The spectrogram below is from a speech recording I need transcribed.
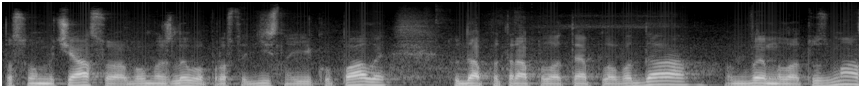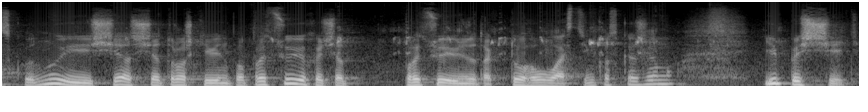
по своєму часу, або, можливо, просто дійсно її купали. Туди потрапила тепла вода, вимила ту змазку. Ну і ще, ще трошки він попрацює, хоча працює він так туговастенько, скажімо, і пищить.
